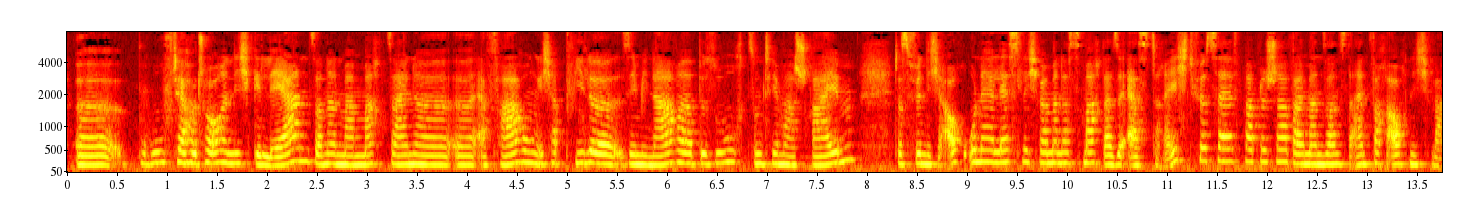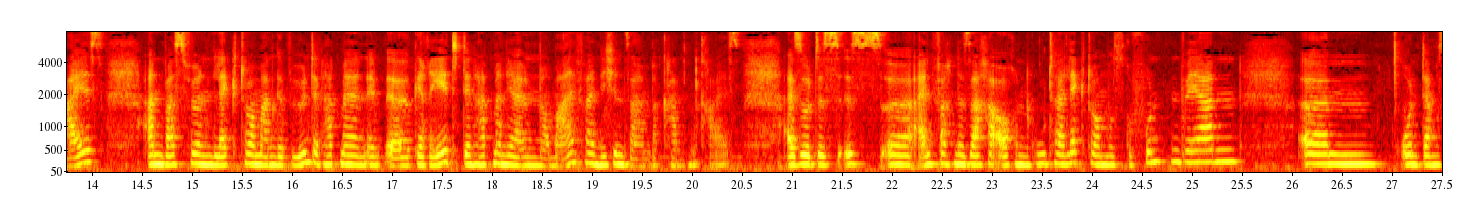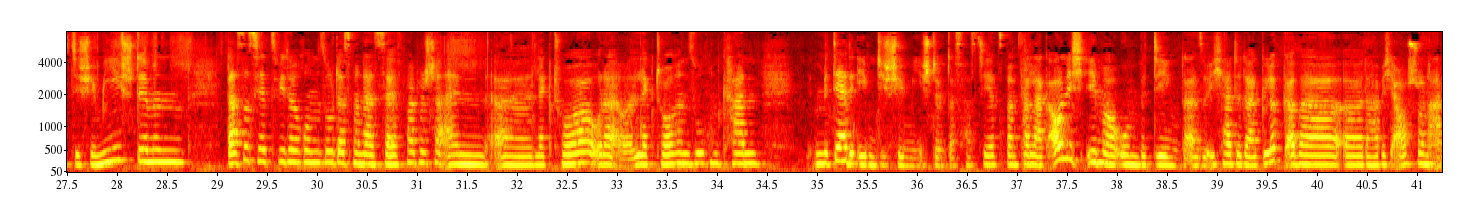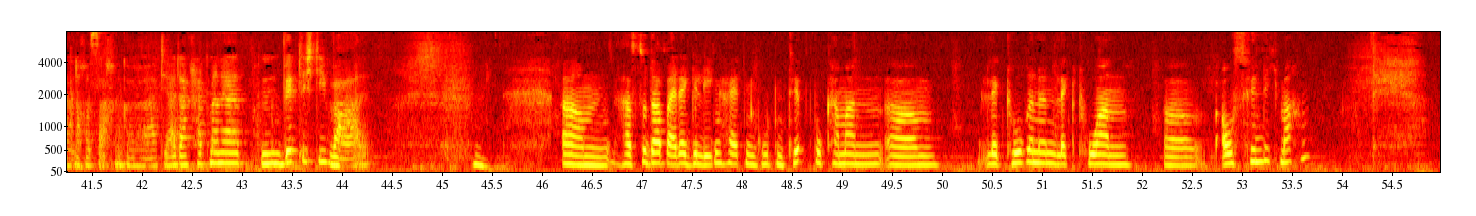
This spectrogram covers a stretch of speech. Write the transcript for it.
äh, Beruf der Autorin nicht gelernt, sondern man macht seine äh, Erfahrungen. Ich habe viele Seminare besucht zum Thema Schreiben. Das finde ich auch unerlässlich, wenn man das macht. Also erst recht für Self-Publisher, weil man sonst einfach auch nicht weiß, an was für einen Lektor man gewöhnt. Den hat man äh, Gerät, den hat man ja im Normalfall nicht in seinem Bekanntenkreis. Also das ist äh, einfach eine Sache, auch ein guter Lektor muss gefunden werden. Ähm, und da muss die Chemie stimmen. Das ist jetzt wiederum so, dass man als Self-Publisher einen äh, Lektor oder Lektorin suchen kann, mit der eben die Chemie stimmt. Das hast du jetzt beim Verlag auch nicht immer unbedingt. Also ich hatte da Glück, aber äh, da habe ich auch schon andere Sachen gehört. Ja, da hat man ja wirklich die Wahl. Hm. Ähm, hast du da bei der Gelegenheit einen guten Tipp? Wo kann man ähm, Lektorinnen, Lektoren äh, ausfindig machen?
